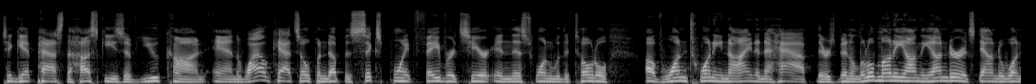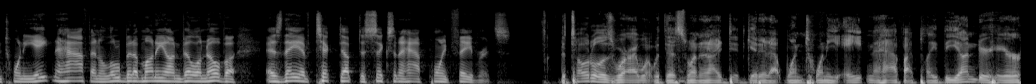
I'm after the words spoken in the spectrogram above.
to get past the Huskies of UConn, and the Wildcats opened up as six point favorites here in this one with a total of 129 and a half. There's been a little money on the under. It's down to 128 and a half and a little bit of money on Villanova as they have ticked up to six and a half point favorites. The total is where I went with this one, and I did get it at 128 and a half. I played the under here.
